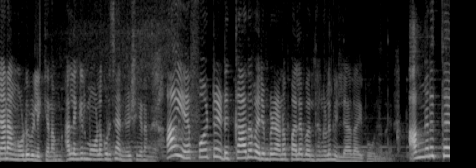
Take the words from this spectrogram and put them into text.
ഞാൻ അങ്ങോട്ട് വിളിക്കണം അല്ലെങ്കിൽ മോളെ കുറിച്ച് അന്വേഷിക്കണം. ആ എഫേർട്ട് എടുക്കാതെ വരുമ്പോഴാണ് പല ബന്ധങ്ങളും ഇല്ലാതായി പോകുന്നത്. അങ്ങനത്തെ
